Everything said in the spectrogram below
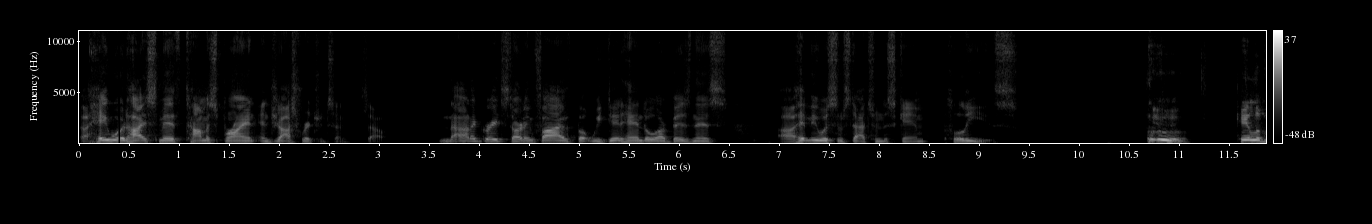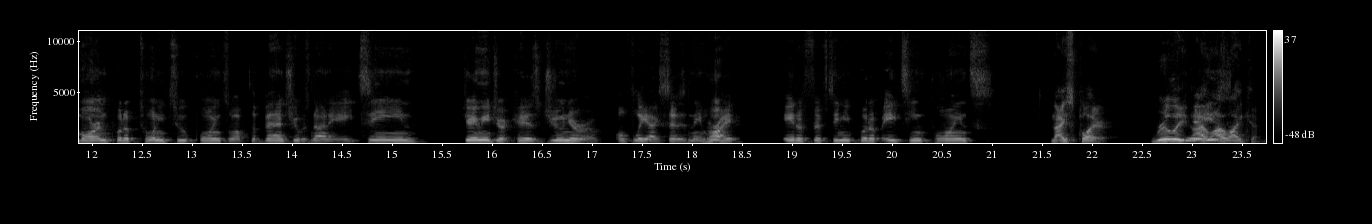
uh, Haywood Highsmith, Thomas Bryant, and Josh Richardson. So not a great starting five, but we did handle our business. Uh, hit me with some stats from this game, please. Caleb Martin put up 22 points off the bench. He was 9 of 18. Jamie Jarquez Jr., uh, hopefully I said his name right, 8 of 15. He put up 18 points. Nice player. Really, Yeah, I, I like him.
